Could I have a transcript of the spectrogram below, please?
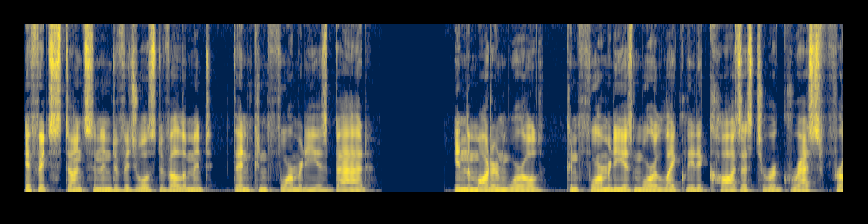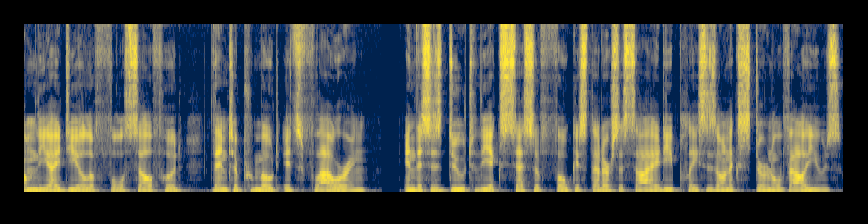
If it stunts an individual's development, then conformity is bad. In the modern world, Conformity is more likely to cause us to regress from the ideal of full selfhood than to promote its flowering, and this is due to the excessive focus that our society places on external values,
